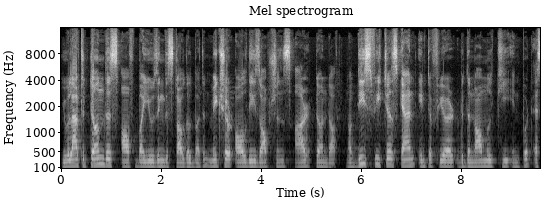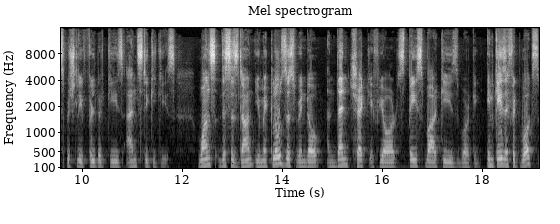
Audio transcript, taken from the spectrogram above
you will have to turn this off by using this toggle button. Make sure all these options are turned off. Now these features can interfere with the normal key input especially filter keys and sticky keys. Once this is done, you may close this window and then check if your spacebar key is working. In case if it works,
